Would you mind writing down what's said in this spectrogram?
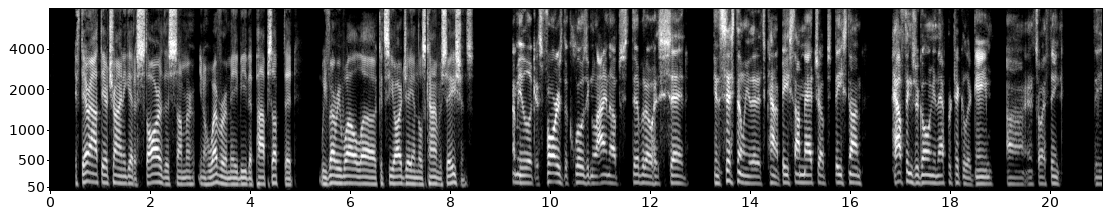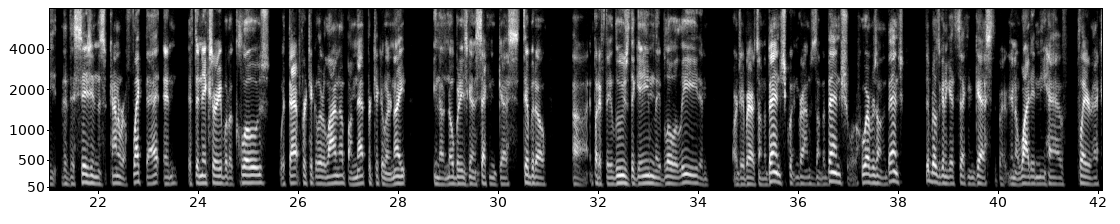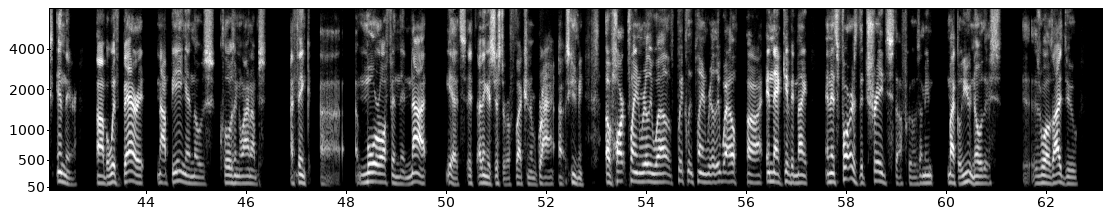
if they're out there trying to get a star this summer, you know, whoever it may be that pops up, that we very well uh, could see RJ in those conversations. I mean, look, as far as the closing lineups, Thibodeau has said consistently that it's kind of based on matchups, based on how things are going in that particular game. Uh, and so I think the the decisions kind of reflect that. And if the Knicks are able to close with that particular lineup on that particular night, you know, nobody's going to second guess Thibodeau. Uh, but if they lose the game, they blow a lead, and RJ Barrett's on the bench, Quentin Grimes is on the bench, or whoever's on the bench, Thibodeau's going to get second guessed. But you know, why didn't he have player X in there? Uh, but with Barrett not being in those closing lineups, I think uh, more often than not, yeah, it's. It, I think it's just a reflection of grind. Uh, excuse me, of Hart playing really well, of Quickley playing really well uh, in that given night. And as far as the trade stuff goes, I mean, Michael, you know this as well as I do.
